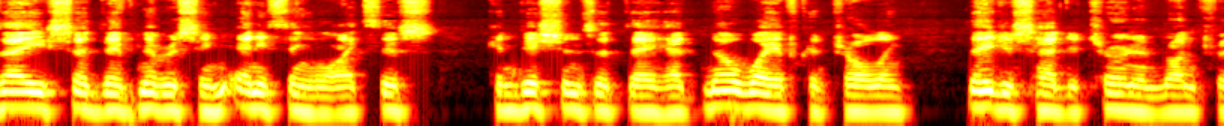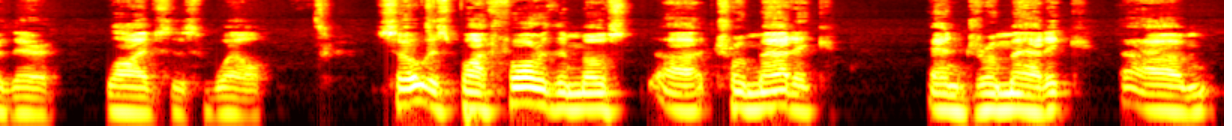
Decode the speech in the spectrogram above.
they said they've never seen anything like this. Conditions that they had no way of controlling. They just had to turn and run for their lives as well. So it was by far the most uh, traumatic and dramatic um,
